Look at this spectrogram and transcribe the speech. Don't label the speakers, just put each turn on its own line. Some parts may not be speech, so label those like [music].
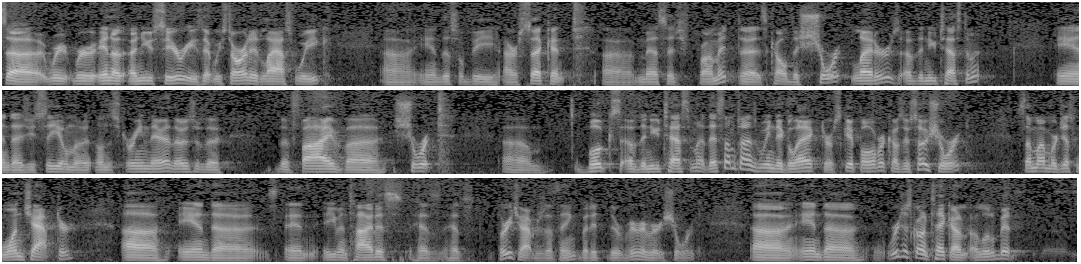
it's, uh, we're, we're in a, a, new series that we started last week, uh, and this will be our second uh, message from it. Uh, it's called The Short Letters of the New Testament. And as you see on the, on the screen there, those are the, the five uh, short um, books of the New Testament that sometimes we neglect or skip over because they're so short. Some of them are just one chapter. Uh, and, and even Titus has, has three chapters, I think, but it, they're very, very short. Uh, and uh, we're just going to take a, a, little bit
